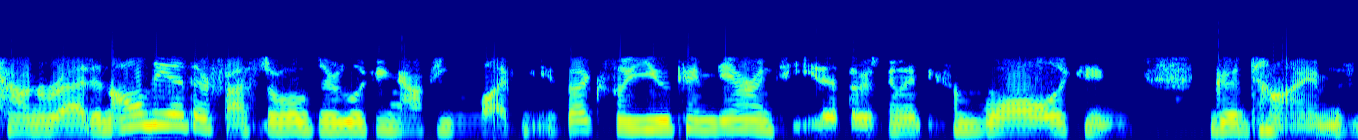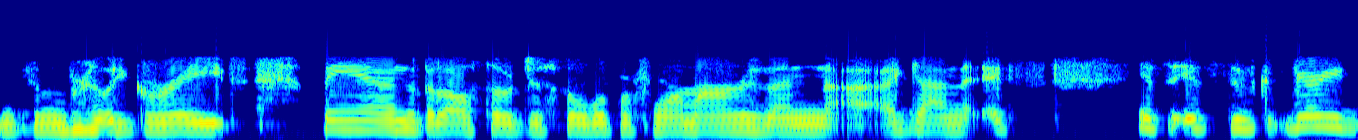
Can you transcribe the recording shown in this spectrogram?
Town Red and all the other festivals. They're looking after the live music, so you can guarantee that there's going to be some rollicking good times and some really great bands, but also just solo performers. And uh, again, it's it's it's this very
